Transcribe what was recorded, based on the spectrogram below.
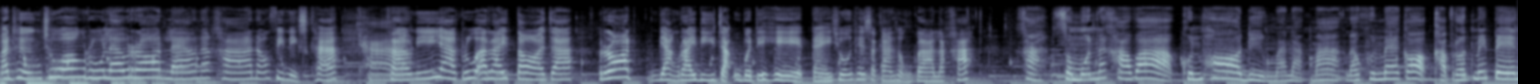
มาถึงช่วงรู้แล้วรอดแล้วนะคะ น้องฟินิกส์คะค่ะคราวนี้อยากรู้อะไรต่อจะรอดอย่างไรดีจากอุบัติเหตุในช่วงเทศกาลสงกรานต์ล่ะคะ ค่ะ สมมุตินะคะว่าคุณพ่อดื่มมาหนักมาก แล้วคุณแม่ก็ขับรถไม่เป็น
